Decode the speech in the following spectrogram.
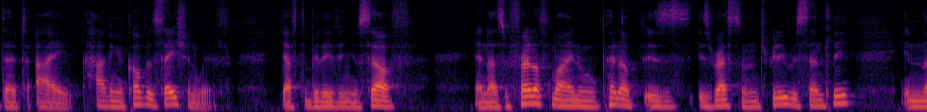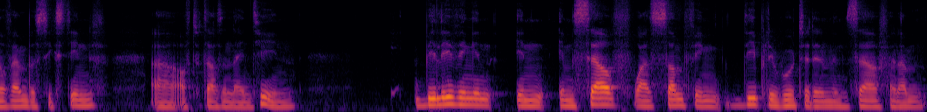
that I having a conversation with. You have to believe in yourself. And as a friend of mine who pen up his, his restaurant really recently, in November 16th uh, of 2019, believing in, in himself was something deeply rooted in himself. And I'm,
